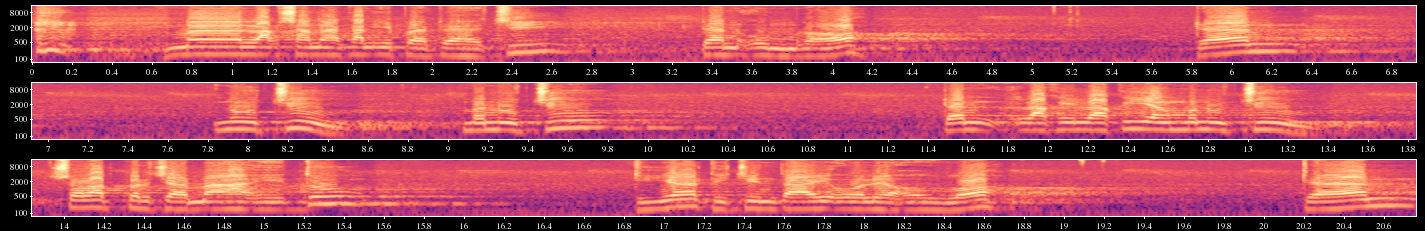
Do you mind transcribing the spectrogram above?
melaksanakan ibadah haji dan umroh dan nuju menuju dan laki-laki yang menuju sholat berjamaah itu dia dicintai oleh Allah dan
